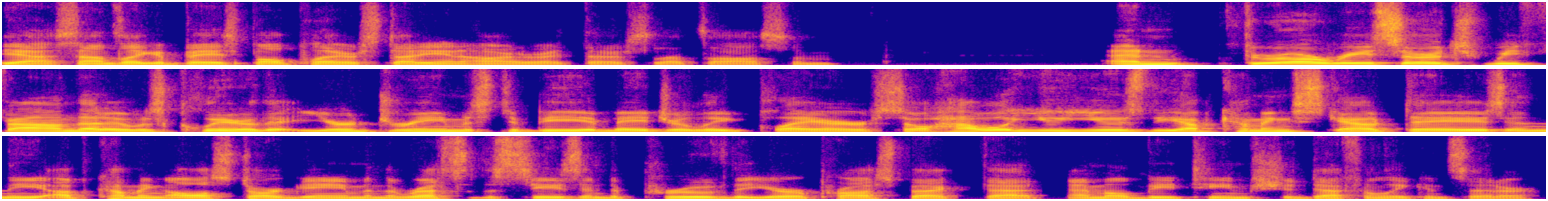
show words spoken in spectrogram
Yeah, sounds like a baseball player studying hard right there. So that's awesome. And through our research, we found that it was clear that your dream is to be a major league player. So, how will you use the upcoming scout days and the upcoming All Star game and the rest of the season to prove that you're a prospect that MLB teams should definitely consider?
